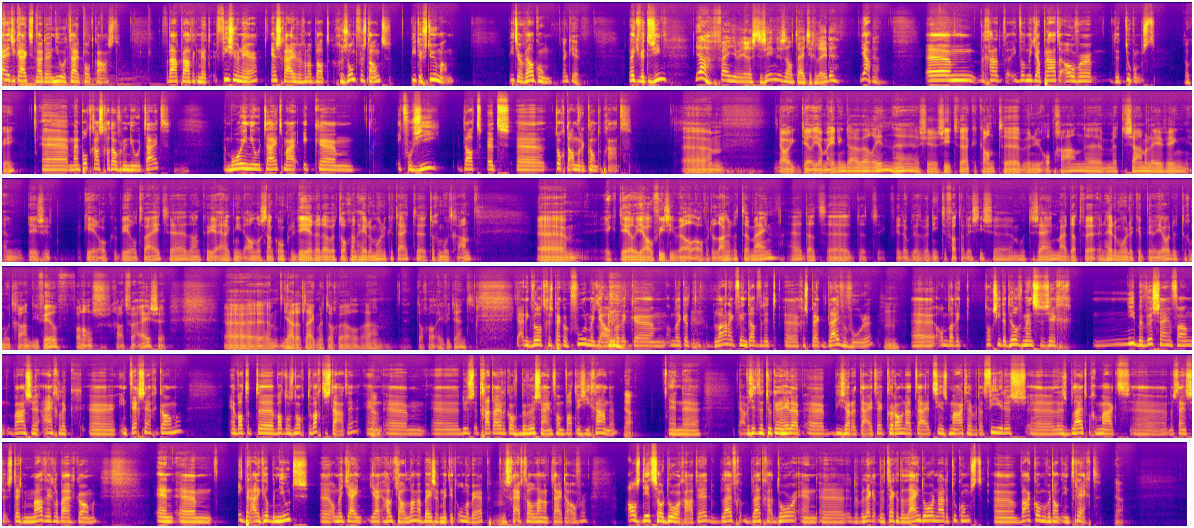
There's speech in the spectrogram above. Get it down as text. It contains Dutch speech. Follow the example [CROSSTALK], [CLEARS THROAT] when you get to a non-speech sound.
Fijn dat je kijkt naar de Nieuwe Tijd podcast. Vandaag praat ik met visionair en schrijver van het blad Gezond Verstand, Pieter Stuurman. Pieter, welkom. Dank je. Leuk je weer te zien. Ja, fijn je weer eens te zien. Is al een tijdje geleden. Ja. ja. Ehm, we gaan het, ik wil met jou praten over de toekomst. Oké. Eh, mijn podcast gaat over een nieuwe tijd. Mhm. Een mooie nieuwe tijd, maar ik, ehm, ik voorzie dat het uh, toch de andere kant op gaat. Um, nou, ik deel jouw mening daar wel in. Hè. Als je ziet welke kant uh, we nu opgaan uh, met de samenleving en deze keer ook wereldwijd, hè, dan kun je eigenlijk niet anders dan concluderen dat we toch een hele moeilijke tijd uh, tegemoet gaan. Um, ik deel jouw visie wel over de langere termijn. Hè, dat, dat, ik vind ook dat we niet te fatalistisch moeten zijn, maar dat we een hele moeilijke periode tegemoet gaan die veel van ons gaat vereisen. Uh, ja, dat lijkt me toch wel, uh, toch wel evident. Ja, en ik wil het gesprek ook voeren met jou, omdat ik, uh, omdat ik het belangrijk vind dat we dit uh, gesprek blijven voeren. Mm. omdat ik toch zie dat heel veel mensen zich niet bewust zijn van waar ze eigenlijk in terecht zijn gekomen. En wat, het, wat ons nog te wachten staat. Hè? En, ja. Ehm, dus het gaat eigenlijk over bewustzijn van wat is hier gaande. Ja. En ja, we zitten natuurlijk in een hele uh, bizarre tijd. Hè? Coronatijd. Sinds maart hebben we dat virus. Uh, er is beleid op gemaakt. Uh, er zijn steeds meer maatregelen bijgekomen. En um, ik ben eigenlijk heel benieuwd, omdat jij, jij houdt je al langer bezig met dit onderwerp. Mm. Je schrijft er al lange tijd over. Als dit zo doorgaat, hè, het beleid gaat door en we, trekken de lijn door naar de toekomst. waar komen we dan in terecht?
